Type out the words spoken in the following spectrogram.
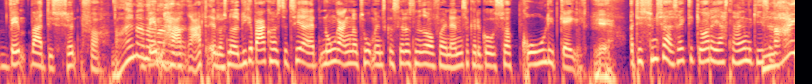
hvem var det synd for? Nej, nej, nej, Hvem nej, har ret, eller sådan noget. Vi kan bare konstatere, at nogle gange, når to mennesker sætter sig ned over for hinanden, så kan det gå så grueligt galt. Ja. Og det synes jeg altså ikke, det gjorde, da jeg snakkede med Gita. Nej,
